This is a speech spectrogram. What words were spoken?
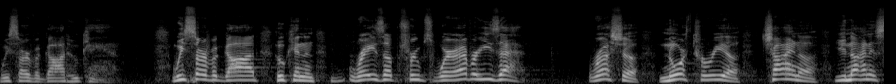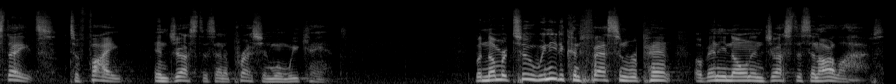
we serve a God who can. We serve a God who can raise up troops wherever He's at Russia, North Korea, China, United States to fight injustice and oppression when we can't. But number two, we need to confess and repent of any known injustice in our lives.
